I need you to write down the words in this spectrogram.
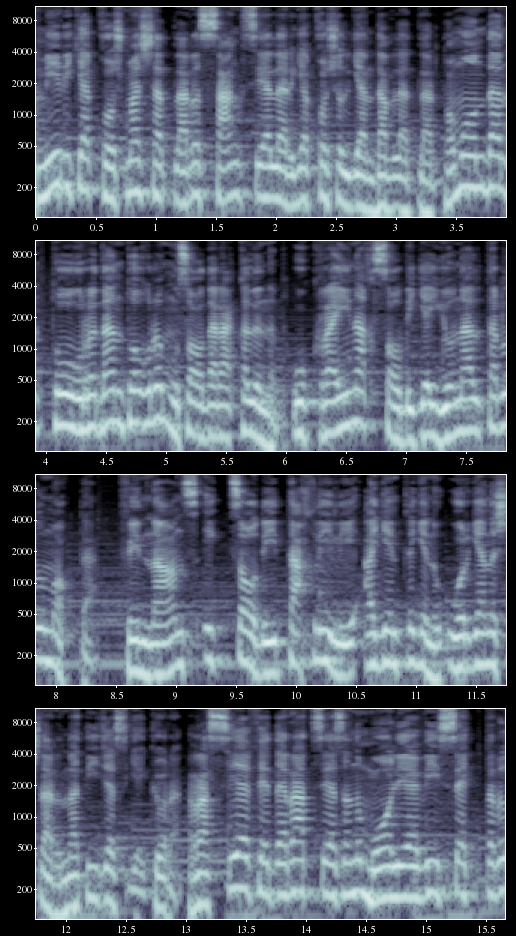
Amerika Qo'shma Shtatlari sanksiyalarga qo'shilgan davlatlar tomonidan to'g'ridan to'g'ri musodara qilinib, Ukraina hisobiga yo'naltirilmoqda. Finans iqtisodiy tahliliy agentligini o'rganishlari natijasiga ko'ra Rossiya Federatsiyasining moliyaviy sektori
